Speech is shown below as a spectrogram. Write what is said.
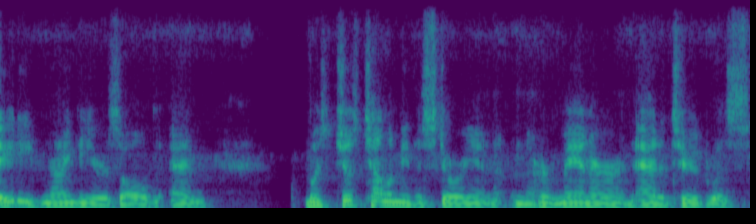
80, 90 years old and was just telling me the story, and, and her manner and attitude was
